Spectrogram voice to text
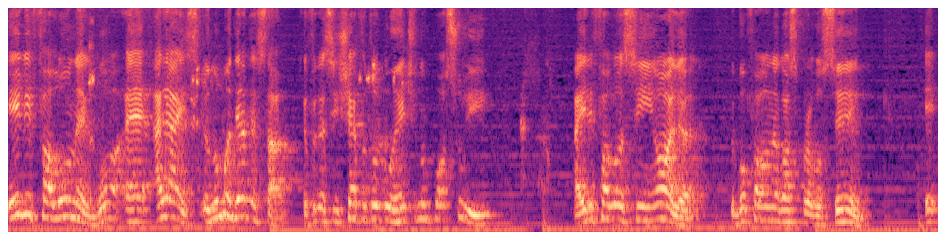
Ele falou um negócio. É, aliás, eu não mandei atestado. Eu falei assim, chefe, eu estou doente, não posso ir. Aí ele falou assim: olha, eu vou falar um negócio para você. E,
